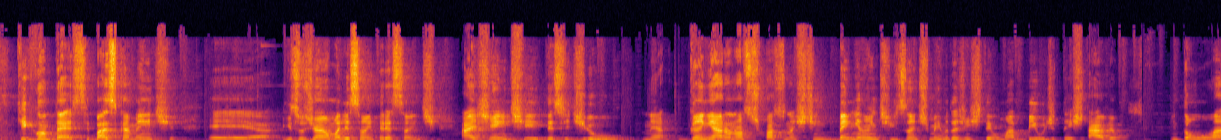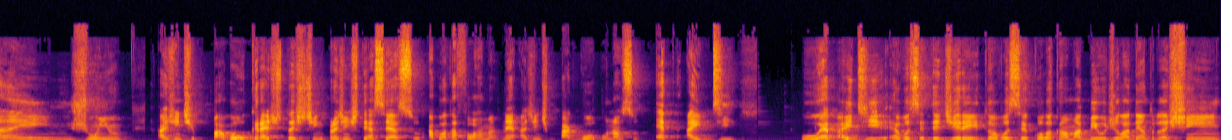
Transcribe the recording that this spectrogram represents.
O que, que acontece? Basicamente, é, isso já é uma lição interessante. A gente decidiu né, ganhar o nosso espaço na Steam bem antes, antes mesmo da gente ter uma build testável. Então, lá em junho, a gente pagou o crédito da Steam para a gente ter acesso à plataforma, né? A gente pagou o nosso App ID. O App ID é você ter direito a você colocar uma build lá dentro da Steam,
